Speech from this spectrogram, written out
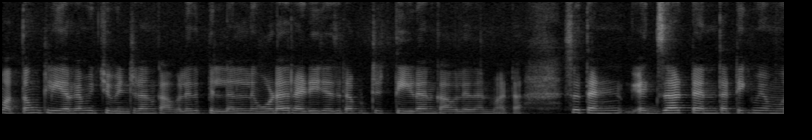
మొత్తం క్లియర్గా మీకు చూపించడానికి అవ్వలేదు. పిల్లల్ని కూడా రెడీ చేసేటప్పుడు తీయడానికి అవ్వలేదు అనమాట సో టెన్ ఎగ్జాక్ట్ టెన్ థర్టీకి మేము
